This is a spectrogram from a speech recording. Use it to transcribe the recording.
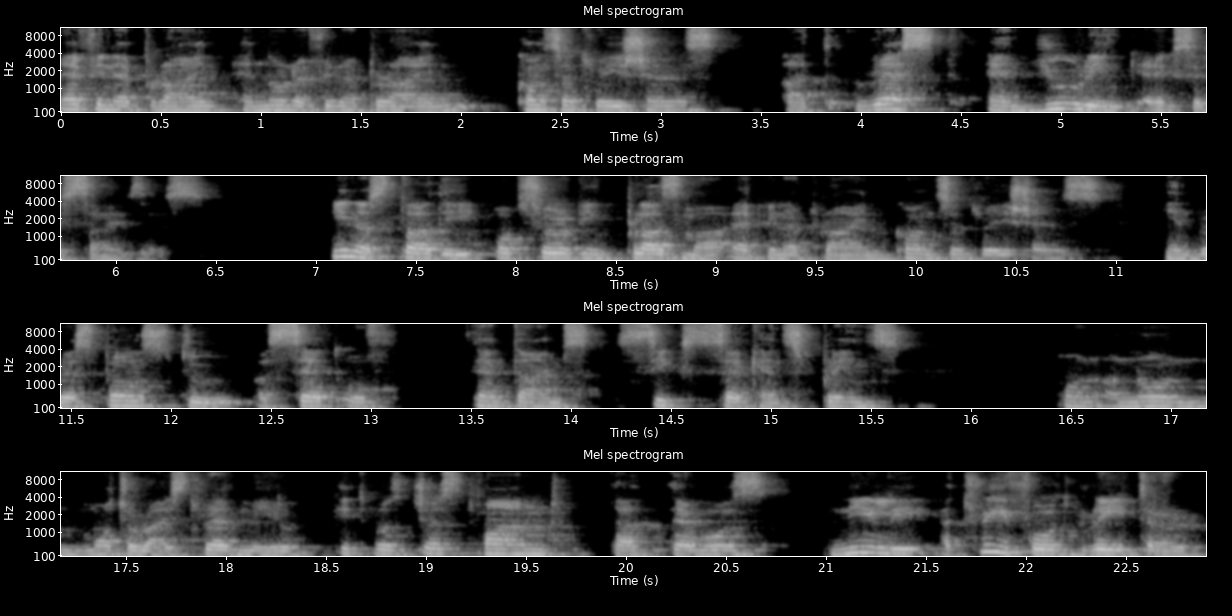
epinephrine and norepinephrine concentrations at rest and during exercises. In a study observing plasma epinephrine concentrations in response to a set of 10 times 6 second sprints on a non-motorized treadmill, it was just found that there was nearly a threefold greater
